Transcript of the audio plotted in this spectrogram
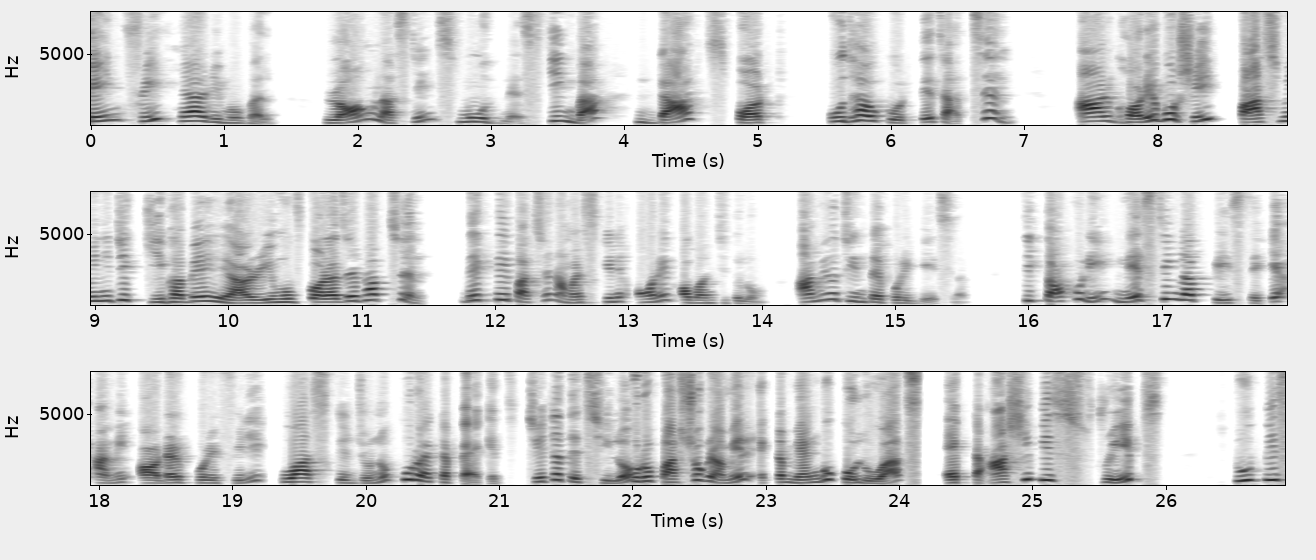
Pain free hair removal long lasting smoothness কিংবা ডার্ক স্পট উধাও করতে চাচ্ছেন? আর ঘরে বসেই পাঁচ মিনিটে কীভাবে হেয়ার রিমুভ করা যায় ভাবছেন? দেখতেই পাচ্ছেন আমার স্কিনে অনেক অবাঞ্ছিত লোম। আমিও চিন্তায় পড়ে গিয়েছিলাম। ঠিক তখনই নেস্টিং লাভ পেজ থেকে আমি অর্ডার করে ফেলি ওয়াস্কের জন্য পুরো একটা প্যাকেজ যেটাতে ছিল পুরো পাঁচশো গ্রামের একটা ম্যাঙ্গো কোল ওয়াক্স একটা আশি piece strips two piece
